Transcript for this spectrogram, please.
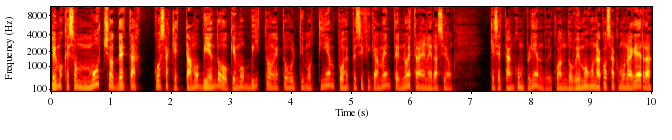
vemos que son muchas de estas cosas que estamos viendo o que hemos visto en estos últimos tiempos, específicamente en nuestra generación, que se están cumpliendo. Y cuando vemos una cosa como una guerra,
